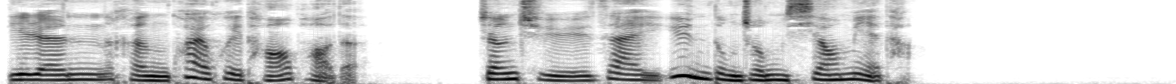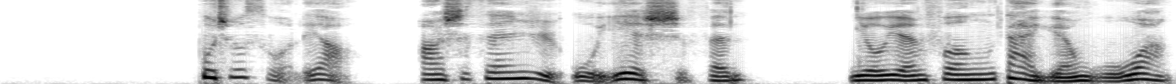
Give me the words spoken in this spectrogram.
敌人很快会逃跑的，争取在运动中消灭他。不出所料，二十三日午夜时分，牛元峰待援无望，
